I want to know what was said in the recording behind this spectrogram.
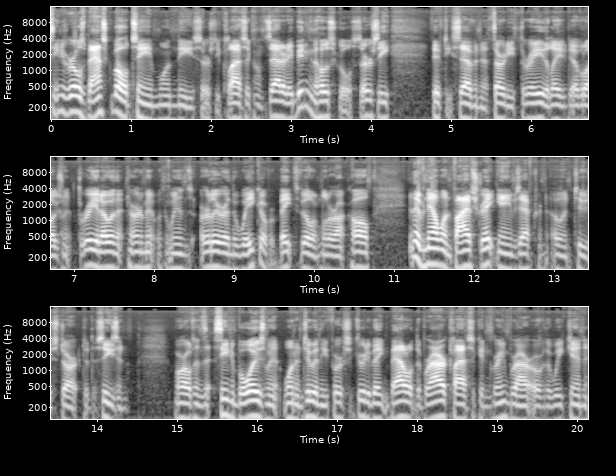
senior girls basketball team won the Searcy Classic on Saturday, beating the host school Searcy 57 to 33. The Lady Devil Dogs went 3 0 in that tournament with wins earlier in the week over Batesville and Little Rock Hall, and they've now won five straight games after an 0 2 start to the season. Morrilton's senior boys went 1 and 2 in the first Security Bank battle at the Briar Classic in Greenbrier over the weekend.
